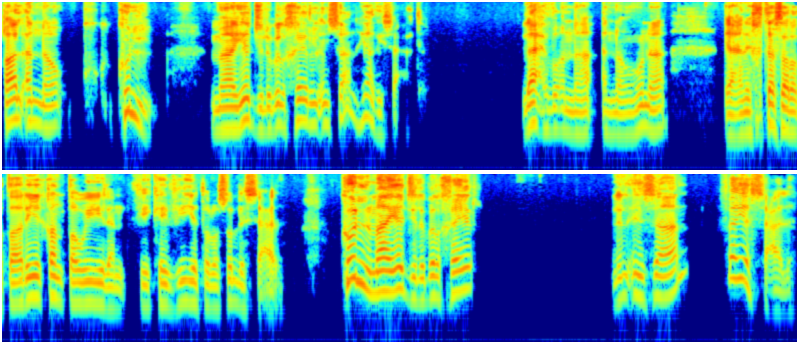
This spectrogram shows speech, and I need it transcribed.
قال أنه كل ما يجلب الخير للإنسان هي هذه سعادة لاحظوا أن أنه هنا يعني اختصر طريقا طويلا في كيفية الوصول للسعادة. كل ما يجلب الخير للإنسان فهي السعادة.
